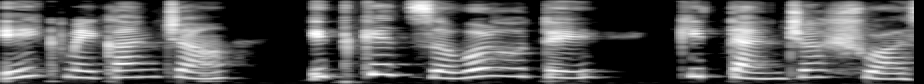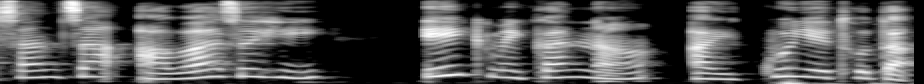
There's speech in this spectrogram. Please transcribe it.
एकमेकांच्या इतके जवळ होते की त्यांच्या श्वासांचा आवाजही एकमेकांना ऐकू येत होता.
